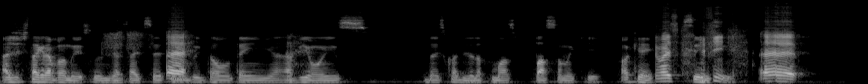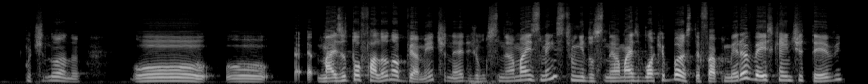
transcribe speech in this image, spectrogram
A gente tá gravando isso no dia 7 de setembro, então tem aviões da Esquadrilha da Fumaça passando aqui. Ok. Mas, Sim, enfim, sim. É, continuando. O, o, é, mas eu tô falando, obviamente, né, de um cinema mais mainstream, do cinema mais blockbuster. Foi a primeira vez que a gente teve,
